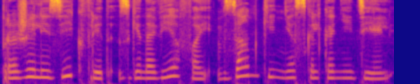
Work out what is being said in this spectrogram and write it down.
прожили Зигфрид с Геновефой в замке несколько недель.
